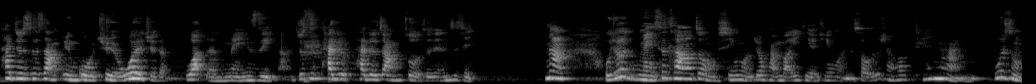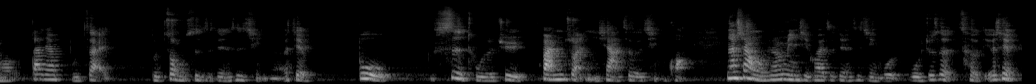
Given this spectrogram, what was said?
他就是这样运过去的。我也觉得 what amazing 啊！就是他就他就这样做这件事情。那我就每次看到这种新闻，就环保议题的新闻的时候，我就想说：天哪，为什么大家不再不重视这件事情呢？而且不试图的去翻转一下这个情况。那像我觉得免洗筷这件事情，我我就是很彻底。而且，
